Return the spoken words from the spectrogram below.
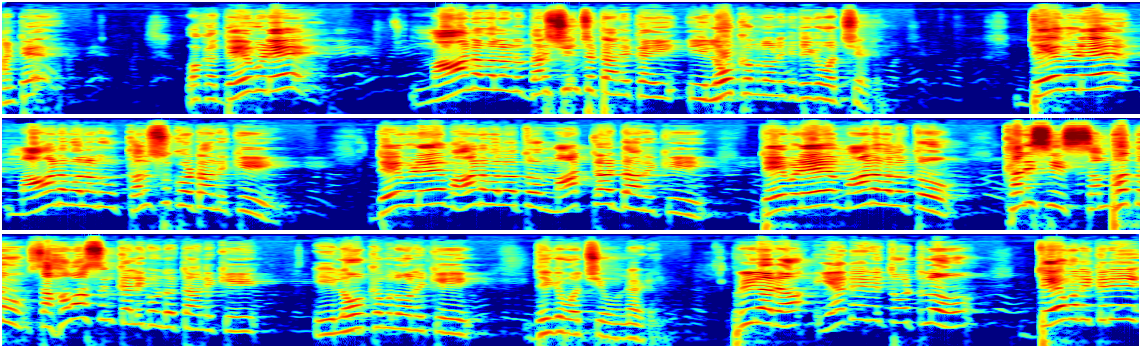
అంటే ఒక దేవుడే మానవులను దర్శించటానికై ఈ లోకంలోనికి దిగి వచ్చాడు దేవుడే మానవులను కలుసుకోవటానికి దేవుడే మానవులతో మాట్లాడడానికి దేవుడే మానవులతో కలిసి సంబంధం సహవాసం కలిగి ఉండటానికి ఈ లోకంలోనికి దిగి వచ్చి ఉన్నాడు. ప్రియులారా ఏదైనా తోటలో దేవునికిని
